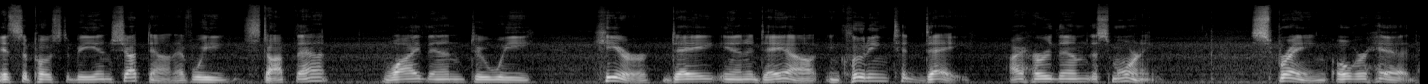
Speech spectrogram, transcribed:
It's supposed to be in shutdown. Have we stopped that? Why then do we hear day in and day out, including today? I heard them this morning spraying overhead.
